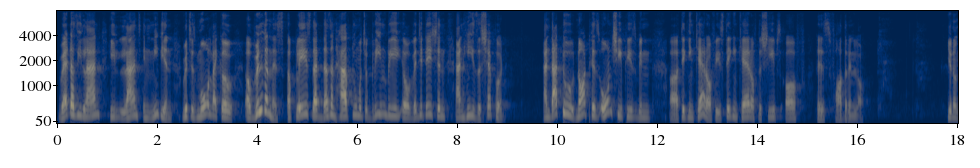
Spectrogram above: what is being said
Where does he land? He lands in Midian, which is more like a, a wilderness, a place that doesn't have too much of greenery or vegetation, and he is a shepherd. And that too, not his own sheep he's been uh, taking care of, he's taking care of the sheep of his father in law. You know,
